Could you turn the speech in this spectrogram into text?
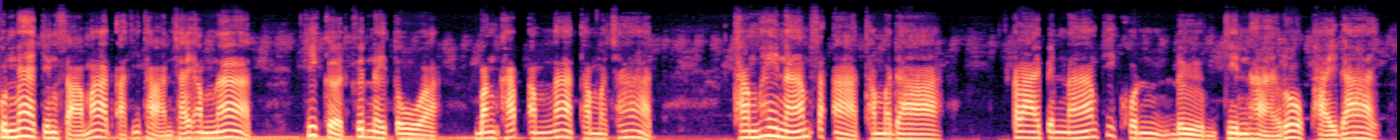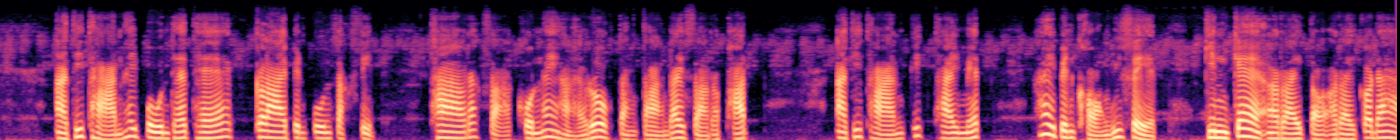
คุณแม่จึงสามารถอธิษฐานใช้อำนาจที่เกิดขึ้นในตัว บังคับอำนาจธรรมชาติทำให้น้ำสะอาดธรรมดา กลายเป็นน้ำที่คนดื่มกินหายโรคภัยได้ อธิษฐานให้ปูนแท้ๆ กลายเป็นปูนศักดิ์สิทธิ์ ทารักษาคนให้หายโรคต่างๆ ได้สารพัด อธิษฐานพริกไทยเม็ด ให้เป็นของวิเศษ กินแก้อะไรต่ออะไรก็ได้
